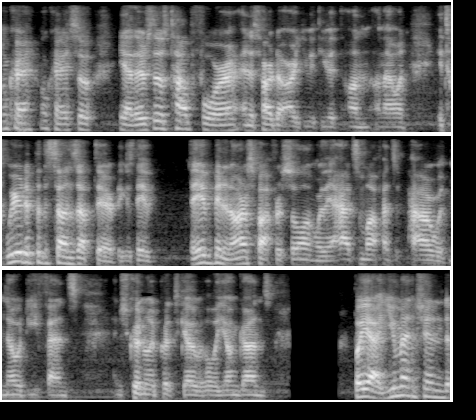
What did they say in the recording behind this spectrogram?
Okay, okay. So yeah, there's those top four, and it's hard to argue with you on, on that one. It's weird to put the Suns up there because they've they've been in our spot for so long where they had some offensive power with no defense and just couldn't really put it together with all the young guns. But yeah, you mentioned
